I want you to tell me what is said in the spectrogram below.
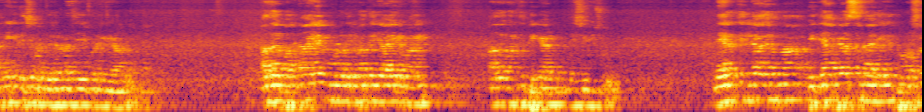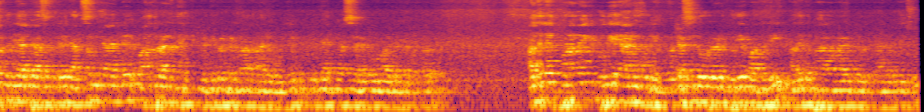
അംഗീകരിച്ചുകൊണ്ട് വിതരണം ചെയ്യപ്പെടുകയാണ്. അത് പതിനായിരം മുതൽ ഇരുപത്തയ്യായിരമായി അത് വർദ്ധിപ്പിക്കാൻ നിശ്ചയിച്ചു. നേരത്തെ ഇല്ലാതിരുന്ന വിദ്യാഭ്യാസ മേഖലയിൽ പ്രൊഫഷണൽ വിദ്യാഭ്യാസത്തിൽ ലക്ഷം ചാനൽ മാത്രമാണ് ഞങ്ങൾക്ക് കിട്ടിക്കൊണ്ടിരുന്ന ആരോഗ്യം വിദ്യാഭ്യാസ മേഖലയുമായി ബന്ധപ്പെട്ടത് അതിന് പുറമേക്ക് പുതിയ ആനുകൂല്യം ഒരു ലക്ഷം രൂപയുടെ പുതിയ പദ്ധതി അതിന്റെ ഭാഗമായിട്ട് അനുവദിച്ചു.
